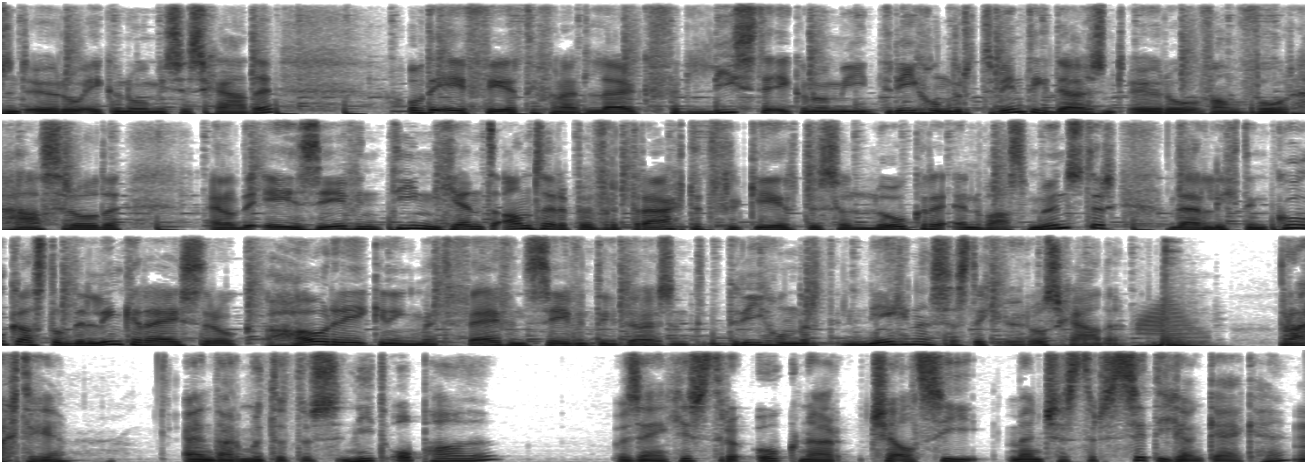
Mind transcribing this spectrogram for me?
250.000 euro economische schade. Op de E40 vanuit Luik verliest de economie 320.000 euro van voor Haasrode. En op de E17 Gent-Antwerpen vertraagt het verkeer tussen Lokeren en Waasmunster. Daar ligt een koelkast op de linkerrijstrook. Hou rekening met 75.369 euro schade. Prachtig, hè? En daar moet het dus niet ophouden. We zijn gisteren ook naar Chelsea-Manchester City gaan kijken, hè?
